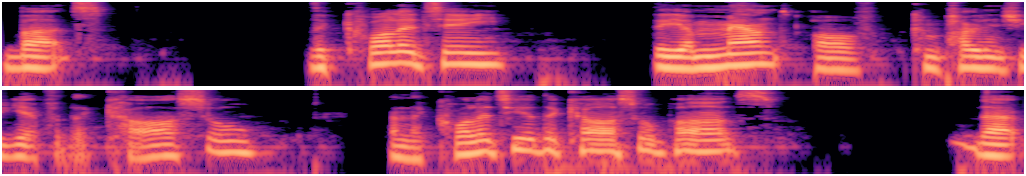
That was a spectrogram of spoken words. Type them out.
but the quality, the amount of components you get for the castle, and the quality of the castle parts, that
